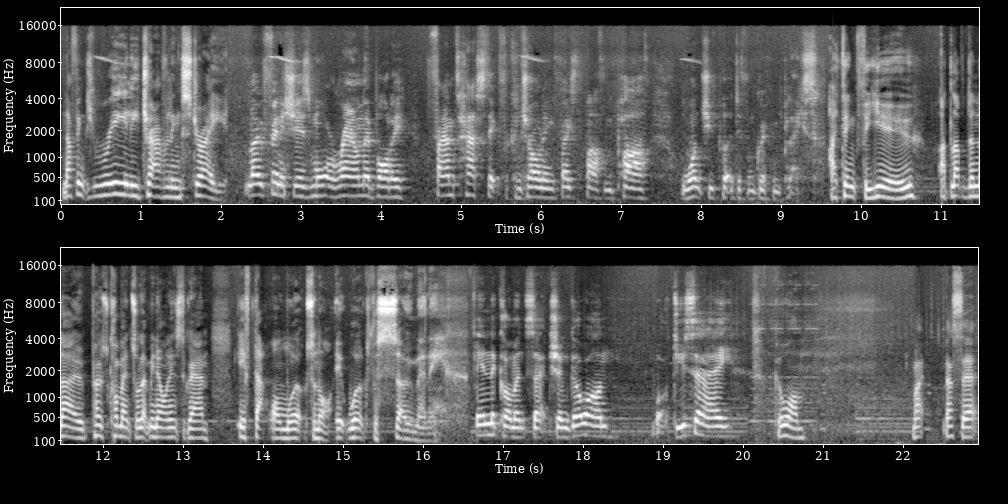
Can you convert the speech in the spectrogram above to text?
Nothing's really travelling straight. Low finishes, more around their body. Fantastic for controlling face to path and path once you put a different grip in place. I think for you, I'd love to know, post comments or let me know on Instagram if that one works or not. It works for so many. In the comments section, go on. What do you say? Go on. Right, that's it.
